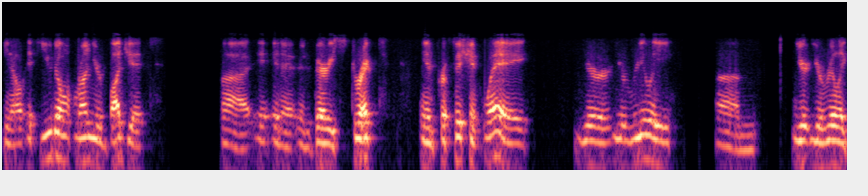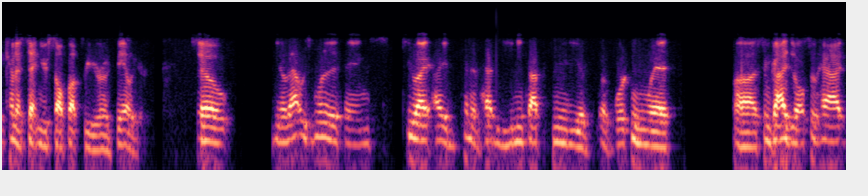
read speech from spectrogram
you know, if you don't run your budget uh, in, a, in a very strict and proficient way, you're you're really um, you're you're really kind of setting yourself up for your own failure. So, you know, that was one of the things. too, I, I kind of had the unique opportunity of, of working with uh, some guys that also had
